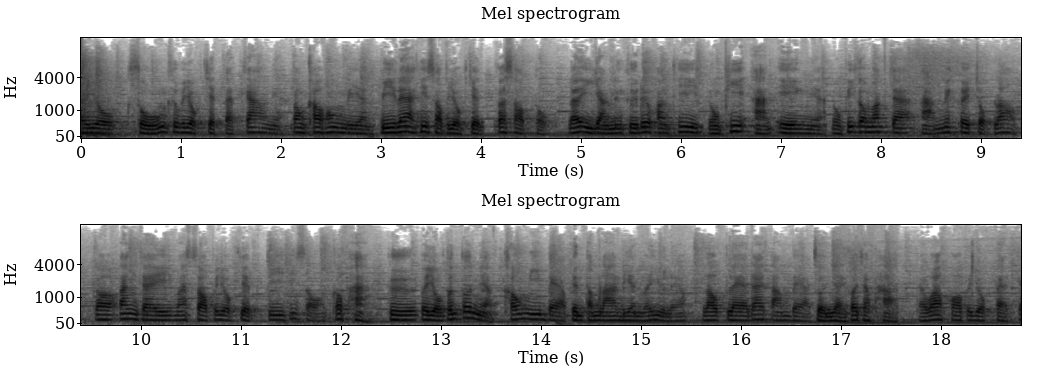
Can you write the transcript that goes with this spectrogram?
ประโยคสูงคือประโยค 7 8 9 เนี่ยต้องเข้าห้องเรียน ปีแรกที่สอบประโยค 7 ก็สอบตก แล้วอีกอย่างหนึ่งคือด้วยความที่หลวงพี่อ่านเองเนี่ยหลวงพี่ก็มักจะอ่านไม่เคยจบรอบ ก็ตั้งใจมาสอบประโยค 7 ปีที่ 2 ก็ผ่าน คือประโยคต้นๆเนี่ยเขามีแบบเป็นตำราเรียนไว้อยู่แล้ว เราแปลได้ตามแบบส่วนใหญ่ก็จะผ่าน แต่ว่าพอประโยค 8 9 เ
